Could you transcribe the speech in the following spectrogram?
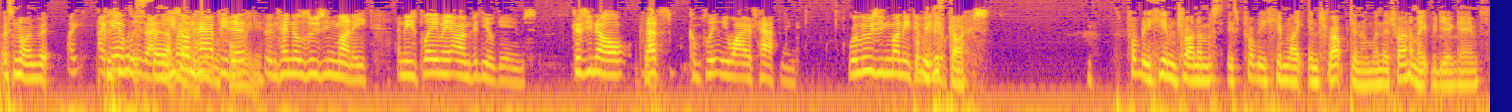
Most annoying bit. I, I can't believe that. that He's unhappy that form Nintendo's losing money, and he's blaming it on video games. Because, you know, that's completely why it's happening. We're losing money to Probably video games. Probably him trying to. It's probably him like interrupting them when they're trying to make video games.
